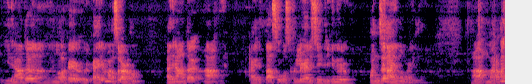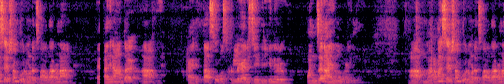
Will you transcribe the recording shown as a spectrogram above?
ഇതിനകത്ത് നിങ്ങളൊക്കെ ഒരു കാര്യം മനസ്സിലാക്കണം. അതിനകത്ത് ആ കരിത്താസ് ഹോസ്പിറ്റലുകാർ ചെയ്തിരിക്കുന്ന ഒരു വഞ്ചന എന്ന് പറയുന്നത്. ആ മരണശേഷം പോലും കൂടെ സാധാരണ അതിനകത്ത് ആ കരിത്താസ് ഹോസ്പിറ്റലുകാർ ചെയ്തിരിക്കുന്ന ഒരു വഞ്ചന എന്ന് പറയുന്നത്. ആ മരണശേഷം പോലും കൂടെ സാധാരണ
